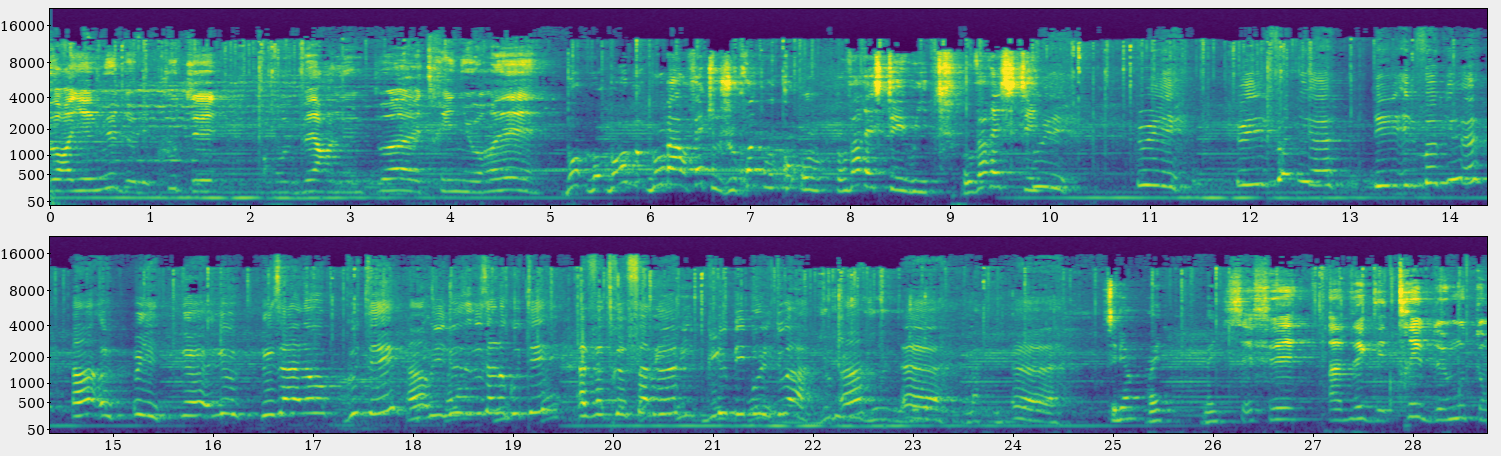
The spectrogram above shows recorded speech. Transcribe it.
feriez mieux de l'écouter. Robert n'aime pas être ignoré. Bon, bon, bon, bon, bah en fait, je crois qu'on qu'on- on- on va rester, oui. On va rester. Oui. Oui. Oui, il vaut mieux. Il, il vaut mieux. Hein, euh, oui, euh, nous, nous allons goûter, hein, oui, nous, nous allons goûter à votre fameux Glooby Bouldois, hein, euh, euh, C'est bien, oui. oui. C'est fait avec des tripes de mouton,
